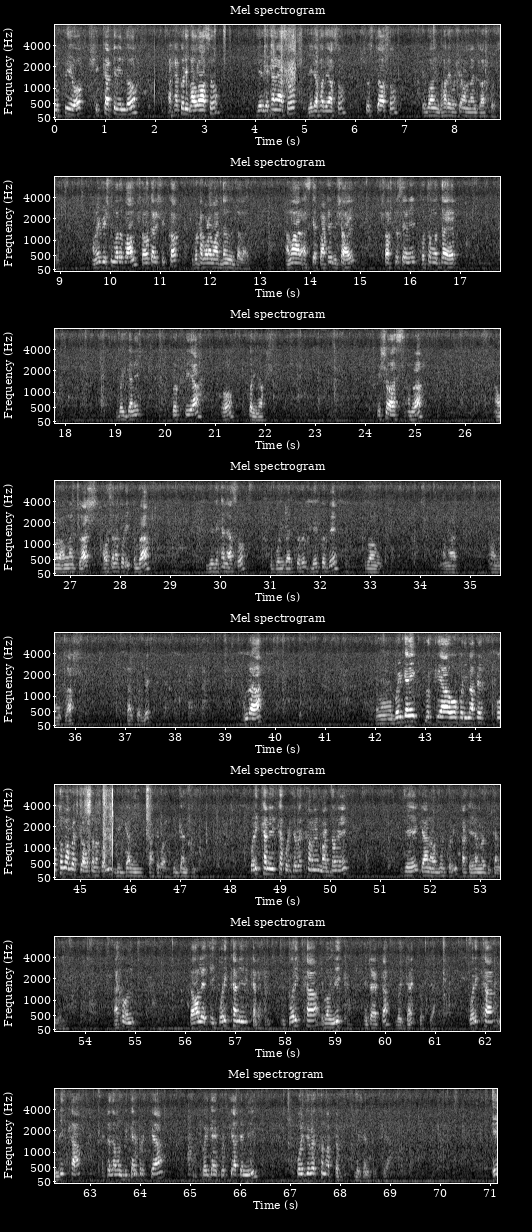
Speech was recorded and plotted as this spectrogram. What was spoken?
সুপ্রিয় শিক্ষার্থীবৃন্দ, আশা করি ভালো আছো। যে যেখানে আসো নিরাপদে আসো সুস্থ আসো এবং ঘরে বসে অনলাইন ক্লাস করছ। আমি বিষ্ণুপদ পাল, সহকারী শিক্ষক, গোটাপাড়া মাধ্যমিক বিদ্যালয়। আমার আজকে পাঠের বিষয় ষষ্ঠ শ্রেণির প্রথম অধ্যায়ের বৈজ্ঞানিক প্রক্রিয়া ও পরিমাপ। এসো আজ আমরা আমার অনলাইন ক্লাস আলোচনা করি। তোমরা যে যেখানে আসো বই বের করে, বের করবে এবং আমার অনলাইন ক্লাস খেয়াল করবে। আমরা বৈজ্ঞানিক প্রক্রিয়া ও পরিমাপের প্রথম আমরা একটু আলোচনা করি বিজ্ঞান কাকে বলে বিজ্ঞান কি পরীক্ষা নিরীক্ষা পর্যবেক্ষণের মাধ্যমে যে জ্ঞান অর্জন করি, তাকে আমরা বিজ্ঞান বলি। এখন, তাহলে এই পরীক্ষা নিরীক্ষাটা কি? পরীক্ষা এবং নিরীক্ষা এটা একটা বৈজ্ঞানিক প্রক্রিয়া। পরীক্ষা, নিরীক্ষা, একটা যেমন বিজ্ঞান প্রক্রিয়া, বৈজ্ঞানিক প্রক্রিয়া, তেমনি পর্যবেক্ষণ একটা বৈজ্ঞানিক প্রক্রিয়া।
